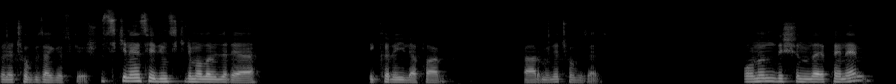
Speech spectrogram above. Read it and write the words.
Böyle çok güzel gözüküyor. Şu skin en sevdiğim skinim olabilir ya. Sticker'ıyla falan. Charm'ıyla çok güzel. Onun dışında efendim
